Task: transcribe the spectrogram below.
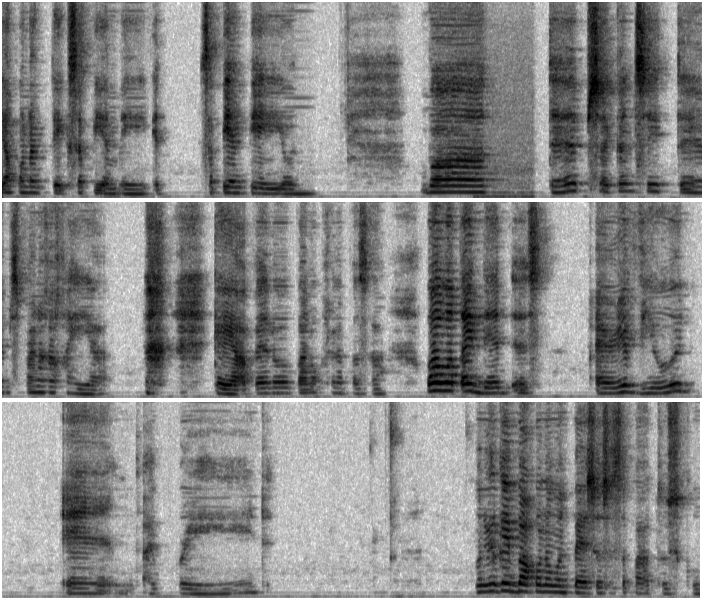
ako nag-take sa PMA. It, sa PNPA yon But, tips, I can say tips. Parang nakakahiya. Kaya, pero paano ko siya napasa? Well, what I did is, I reviewed and I prayed Maglagay ba ako ng 1 peso sa sapatos ko?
